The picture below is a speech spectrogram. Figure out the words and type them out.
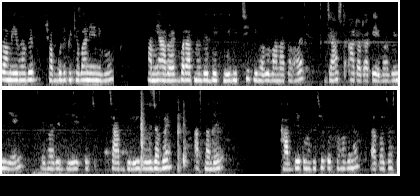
তো আমি এভাবে সবগুলি পিঠা বানিয়ে নিব। আমি আরও একবার আপনাদের দেখিয়ে দিচ্ছি কীভাবে বানাতে হয়। জাস্ট আটাটাকে এভাবে নিয়ে, এভাবে দিয়ে একটু চাপ দিলেই হয়ে যাবে। আপনাদের হাত দিয়ে কোনো কিছুই করতে হবে না। তারপর জাস্ট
